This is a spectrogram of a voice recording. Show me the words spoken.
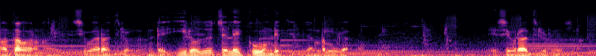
వాతావరణం ఇది శివరాత్రి రోజు. అంటే ఈరోజు చలి ఎక్కువ ఉండిద్ది జనరల్గా. ఈ శివరాత్రి రోజు.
